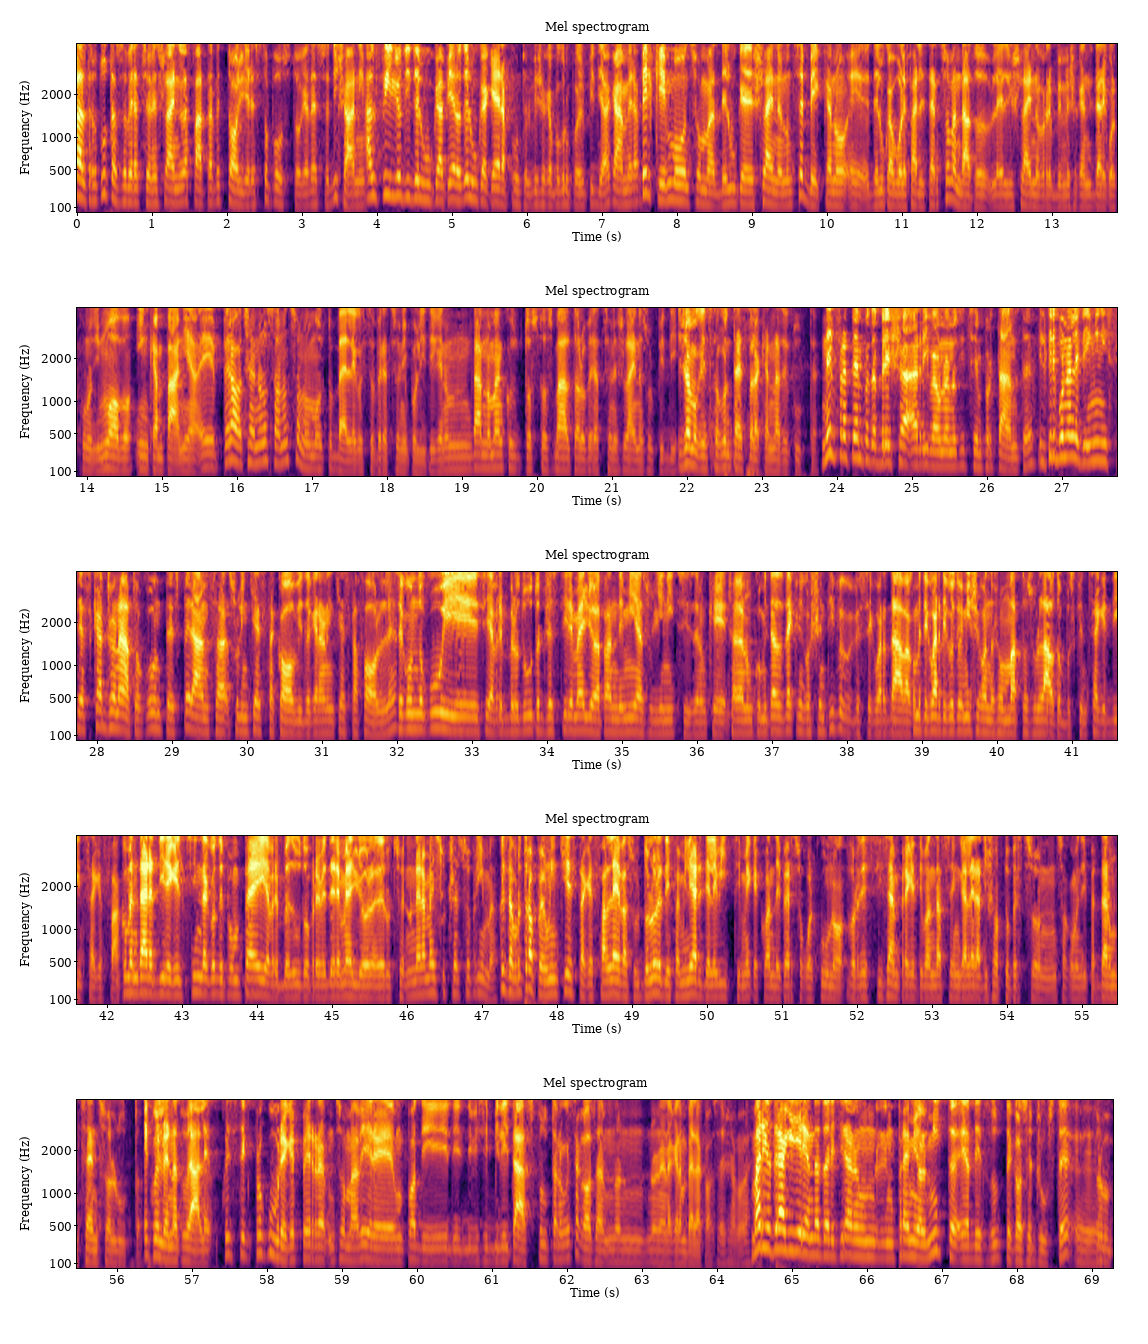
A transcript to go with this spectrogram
l'altro tutta questa operazione Schlein l'ha fatta per togliere sto posto che adesso è di Ciani al figlio di De Luca, Piero De Luca che era appunto il vice capogruppo del PD alla Camera. Perché mo insomma De Luca e Schlein non si beccano e De Luca vuole fare il terzo mandato Lely Schlein vorrebbe invece candidare qualcuno di nuovo in Campania. E però cioè non lo so non sono molto belle queste operazioni politiche non danno manco tutto sto smalto all'operazione Schlein sul PD diciamo che in sto contesto le ha cannate tutte. Nel frattempo da Brescia arriva una notizia importante. Il Tribunale dei Ministri ha scagionato Conte e Speranza sull'inchiesta Covid, che era un'inchiesta folle, secondo cui sì, avrebbero dovuto gestire meglio la pandemia sugli inizi, se non che c'avevano un comitato tecnico scientifico che si guardava come ti guardi con i tuoi amici quando c'è un matto sull'autobus che non sai che di, sai che fa. Come andare a dire che il sindaco di Pompei avrebbe dovuto prevedere meglio l'eruzione, non era mai successo prima. Questa purtroppo è un'inchiesta che fa leva sul dolore dei familiari delle vittime, che quando hai perso qualcuno vorresti sempre che ti mandasse in galera 18 persone, non so come dire, per dare un senso al lutto. E quello è naturale. Queste procure che per insomma avere un po' di, di, di visibilità sfruttano questa cosa non, non, è una gran bella cosa, diciamo. Eh. Mario Draghi ieri è andato a ritirare un, un premio al MIT e ha detto tutte cose giuste, eh,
